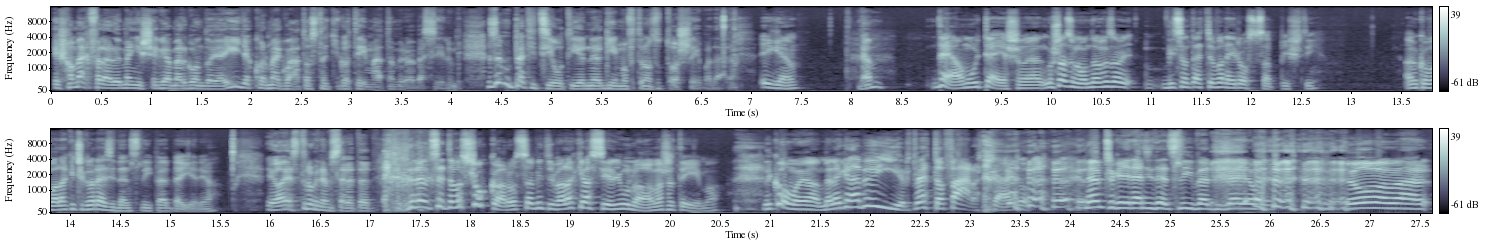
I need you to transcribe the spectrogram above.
És ha megfelelő mennyiségű ember gondolja így, akkor megváltoztatjuk a témát, amiről beszélünk. Ez nem petíciót írni a Game of Thrones utolsó évadára. Igen. Nem? De amúgy teljesen olyan. Most azon gondolkozom, hogy viszont ettől van egy rosszabb Pisti. Amikor valaki csak a Resident Sleeper beírja. Ja, ezt tudom, hogy nem szereted. De nem, szerintem az sokkal rosszabb, mint hogy valaki azt írja, hogy unalmas a téma. De komolyan, mert legalább ő írt, vette a fáradtságot. Nem csak egy Resident Sleeper-t így benyom. Jó van már.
